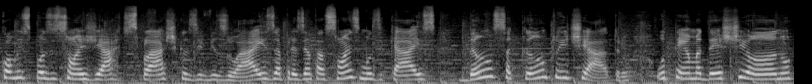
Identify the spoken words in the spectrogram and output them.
como exposições de artes plásticas e visuais, apresentações musicais, dança, canto e teatro. O tema deste ano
